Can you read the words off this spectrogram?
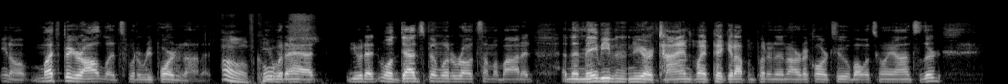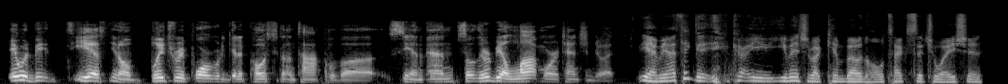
you know, much bigger outlets would have reported on it. Oh, of course. You would have had, you would have, well, Deadspin would have wrote some about it, and then maybe even the New York Times might pick it up and put in an article or two about what's going on. So there, it would be, yes, you know, Bleacher Report would get it posted on top of uh, CNN, so there would be a lot more attention to it. Yeah, I mean, I think that you mentioned about Kimbo and the whole text situation.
